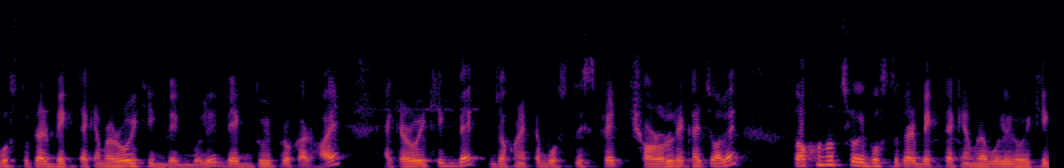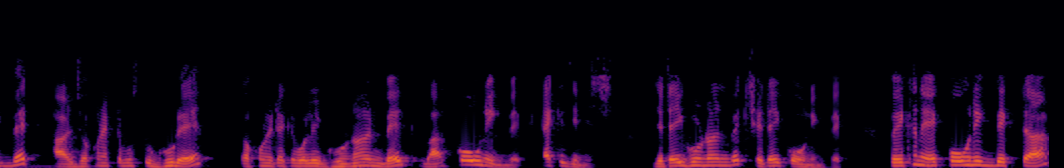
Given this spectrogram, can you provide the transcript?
বস্তুটার বেগটাকে আমরা রৈখিক বেগ বলি। বেগ দুই প্রকার হয়। একটা রৈখিক বেগ, যখন একটা বস্তু স্ট্রেট সরল রেখায় চলে, তখন হচ্ছে ওই বস্তুটার বেগটাকে আমরা বলি রৈখিক বেগ। আর যখন একটা বস্তু ঘুরে, তখন এটাকে বলি ঘূর্ণয়ন বেগ বা কৌণিক বেগ। একই জিনিস। যেটাই ঘূর্ণয়ন বেগ, সেটাই কৌণিক বেগ। তো এখানে কৌণিক বেগটা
